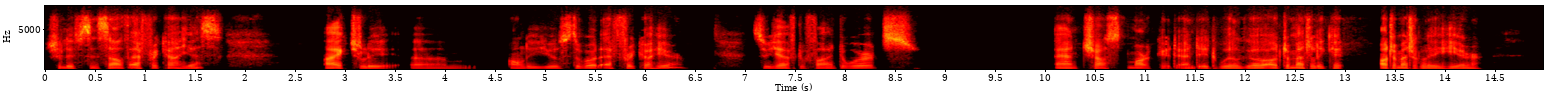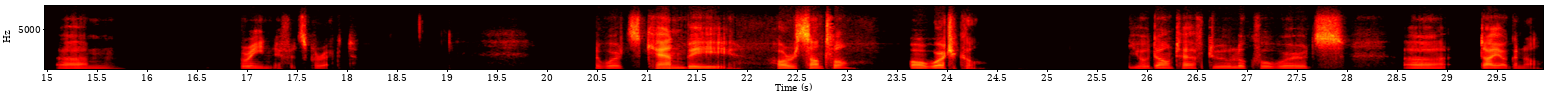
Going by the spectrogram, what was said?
She lives in South Africa, yes. I actually um, only use the word Africa here. So you have to find the words and just mark it and it will go automatically automatically here um, green if it's correct. The words can be horizontal or vertical. You don't have to look for words uh, diagonal.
